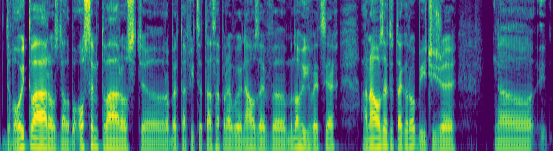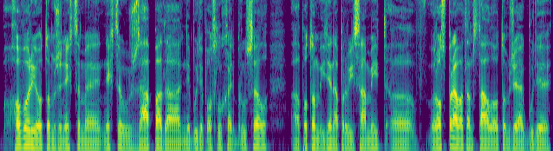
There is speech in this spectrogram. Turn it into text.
dvojtvárosť alebo osemtvárosť e, Roberta Fica, tá sa pravuje naozaj v mnohých veciach a naozaj to tak robí, čiže Uh, hovorí o tom, že nechceme, nechce už Západ a nebude poslúchať Brusel a potom ide na prvý summit. Uh, rozpráva tam stále o tom, že ak bude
